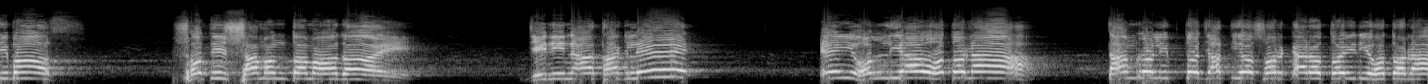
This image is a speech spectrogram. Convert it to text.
দিবস। সতীশ সামন্ত মহোদয়, যিনি না থাকলে এই হলদিয়াও হতো না, তাম্রলিপ্ত জাতীয় সরকারও তৈরি হতো না।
